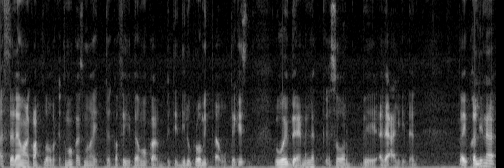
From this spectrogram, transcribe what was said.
السلام عليكم ورحمة الله وبركاته. موقع اسمه Night Cafe ده موقع بتديله prompt أو text ويبدأ يعمل لك صور بأداء عالي جدا. طيب خلينا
